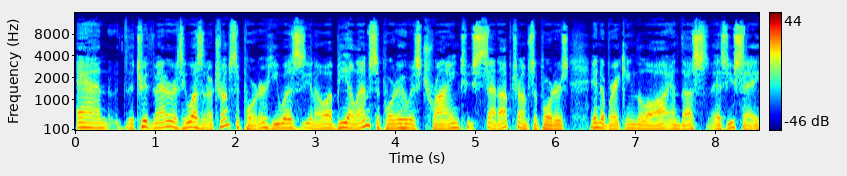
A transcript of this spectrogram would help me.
And the truth of the matter is, he wasn't a Trump supporter. He was, you know, a BLM supporter who was trying to set up Trump supporters into breaking the law and thus, as you say,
